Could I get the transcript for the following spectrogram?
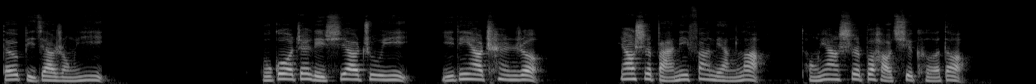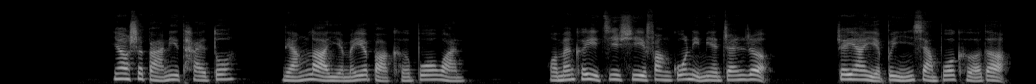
都比较容易。不过这里需要注意，一定要趁热。要是板栗放凉了，同样是不好去壳的。要是板栗太多，凉了也没有把壳剥完，我们可以继续放锅里面蒸热，这样也不影响剥壳的。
